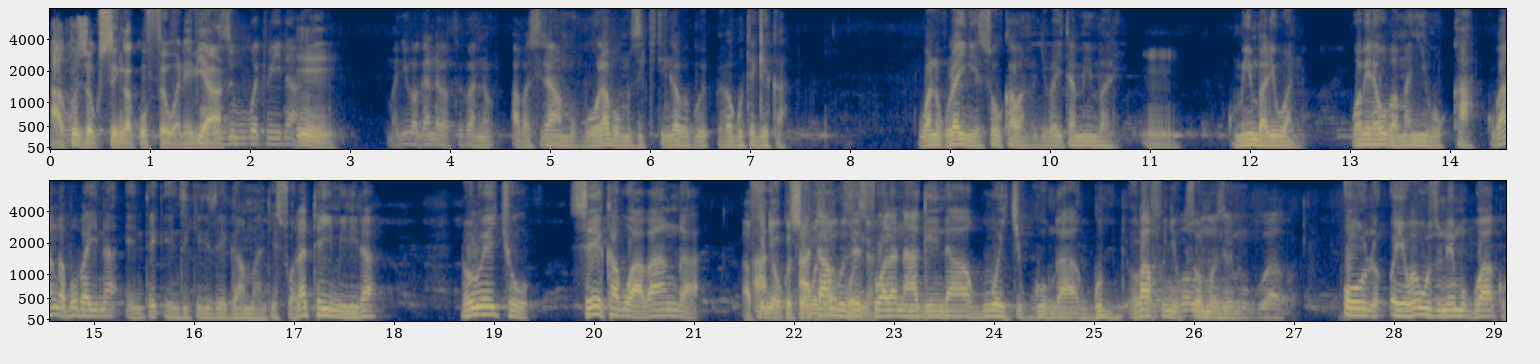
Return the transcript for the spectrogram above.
akuze okusinga kuffe wano ebya obuzibu bwe tulina Mm. manyi baganda baffe bano abasiraamu bwolaba omuzikiti nga bwe gu- bwe bagutegeka. Wano ku layini esooka wano gye bayita mimbali. Ku mimbali wano wabeerawo bamanyi bokka. Kubanga bo balina enzikiriza egamba nti eswala teyimirira n'olwekyo seeka bw'abanga atambuza eswala n'agenda aguwa ekiggo nga oba afunye okusoomozebwa ono ewawuzu nemugwako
